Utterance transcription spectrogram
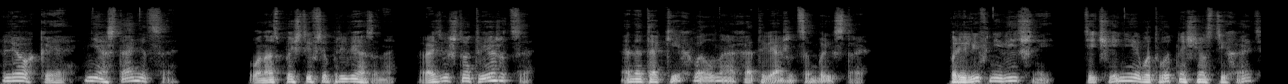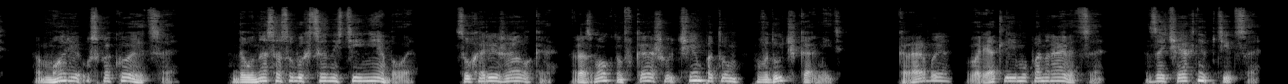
Легкое не останется. У нас почти все привязано. Разве что отвяжется. А на таких волнах отвяжется быстро. Прилив не вечный. Течение вот-вот начнет стихать. Море успокоится. Да у нас особых ценностей не было. Сухари жалко, размокнут в кашу, чем потом в дуч кормить. Крабы вряд ли ему понравятся. Зачахнет птица.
